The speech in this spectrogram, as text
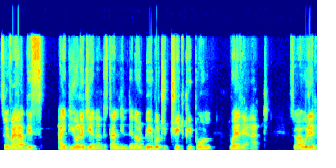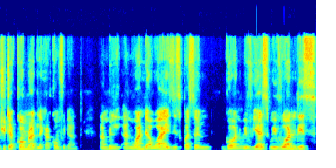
So if I had this ideology and understanding, then I would be able to treat people where they're at. So I wouldn't treat a comrade like a confidant and, be, and wonder why is this person gone. We've yes, we've won this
